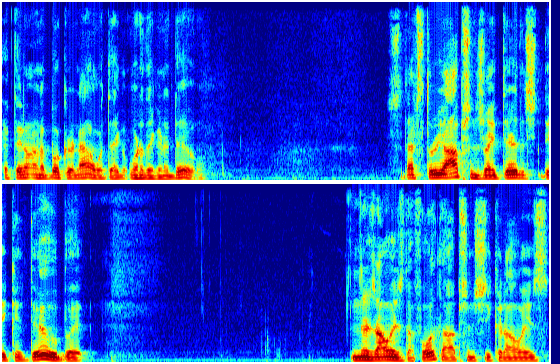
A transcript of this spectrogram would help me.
if they don't run a booker now, what they what are they going to do? So that's three options right there that they could do, but and there's always the fourth option. She could always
